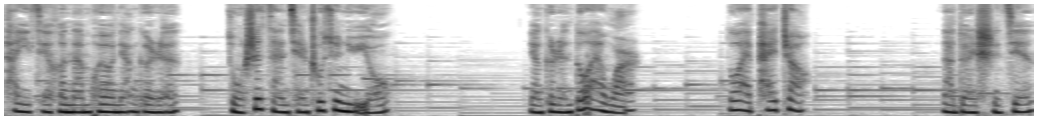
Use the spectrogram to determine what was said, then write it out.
她以前和男朋友两个人。总是攒钱出去旅游。两个人都爱玩，都爱拍照。那段时间，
